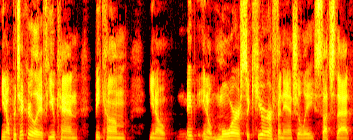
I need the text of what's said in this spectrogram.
you know, particularly if you can become you know, maybe, you know, more secure financially such that,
